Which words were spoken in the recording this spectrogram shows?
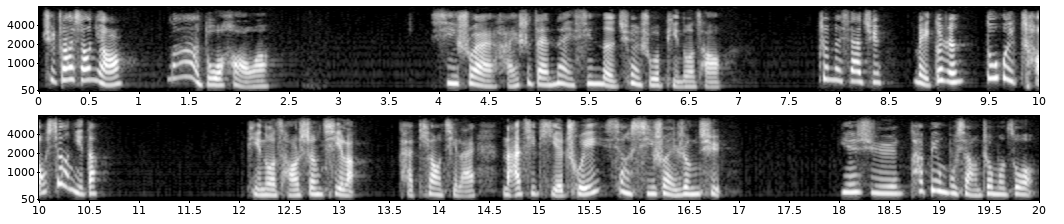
去抓小鸟，那多好啊！”蟋蟀还是在耐心的劝说匹诺曹：“这么下去，每个人都会嘲笑你的。”匹诺曹生气了，他跳起来，拿起铁锤向蟋蟀扔去。也许他并不想这么做，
